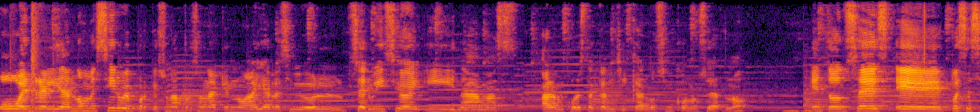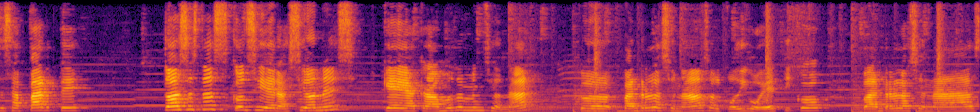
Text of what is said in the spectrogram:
o en realidad no me sirve porque es una persona que no haya recibido el servicio y nada más a lo mejor está calificando sin conocer, ¿no? Entonces, eh, pues es esa parte. Todas estas consideraciones que acabamos de mencionar van relacionadas al código ético, van relacionadas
